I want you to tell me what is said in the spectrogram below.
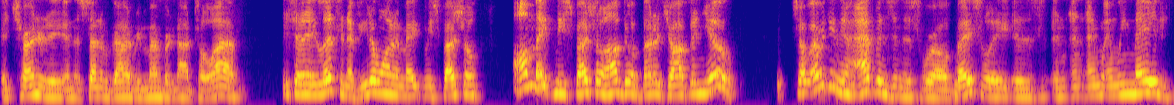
eternity and the Son of God remembered not to laugh, he said, Hey, listen, if you don't want to make me special, I'll make me special and I'll do a better job than you. So everything that happens in this world basically is, and, and, and we made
